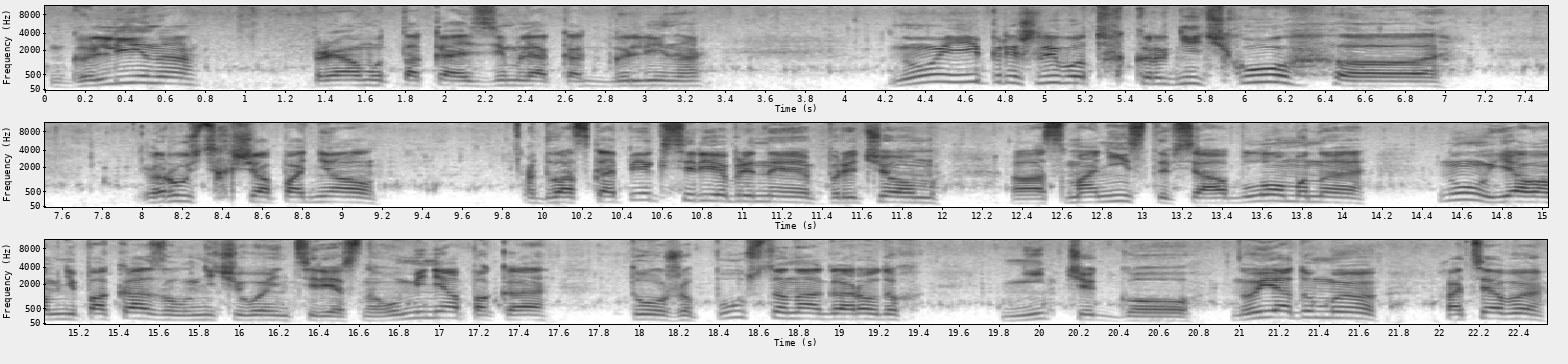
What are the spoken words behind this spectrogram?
глина, прям вот такая земля, как глина. Ну и пришли вот к родничку. Э, Рустик сейчас поднял 20 копеек серебряные, причем а, сманисты вся обломанная. Ну, я вам не показывал ничего интересного. У меня пока тоже пусто на огородах. Ничего. Ну, я думаю, хотя бы,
